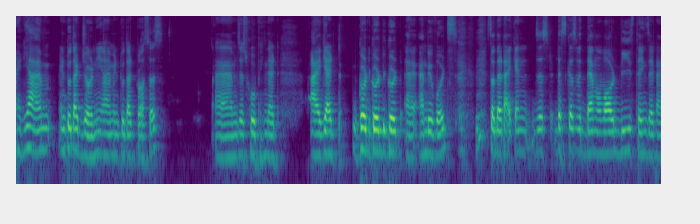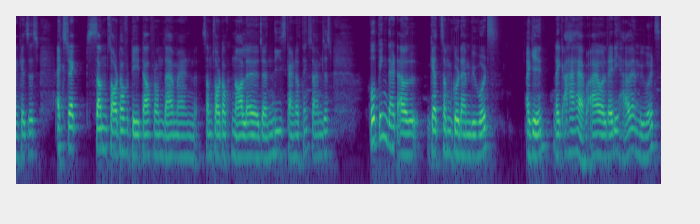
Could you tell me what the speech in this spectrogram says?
And yeah i'm into that journey. I'm into that process. I am just hoping that i get good good good uh, ambiverts so that i can just discuss with them about these things and i can just extract some sort of data from them and some sort of knowledge and these kind of things. So i'm just hoping that i will get some good ambiverts again. Like i have i already have ambiverts.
